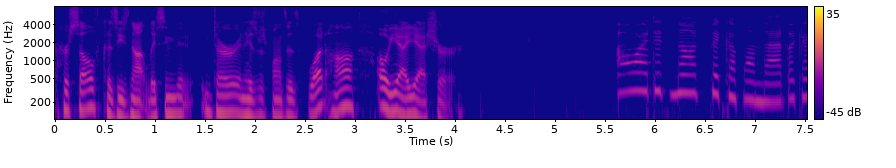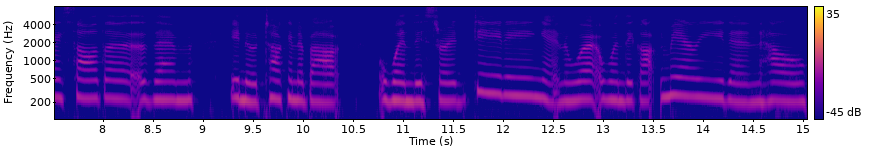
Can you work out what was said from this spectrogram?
herself because he's not listening to, to her. And his response is, "What? Huh? Oh yeah, yeah, sure." I did not pick up on that. Like I saw the them, you know, talking about when they started dating and wh- when they got married and how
